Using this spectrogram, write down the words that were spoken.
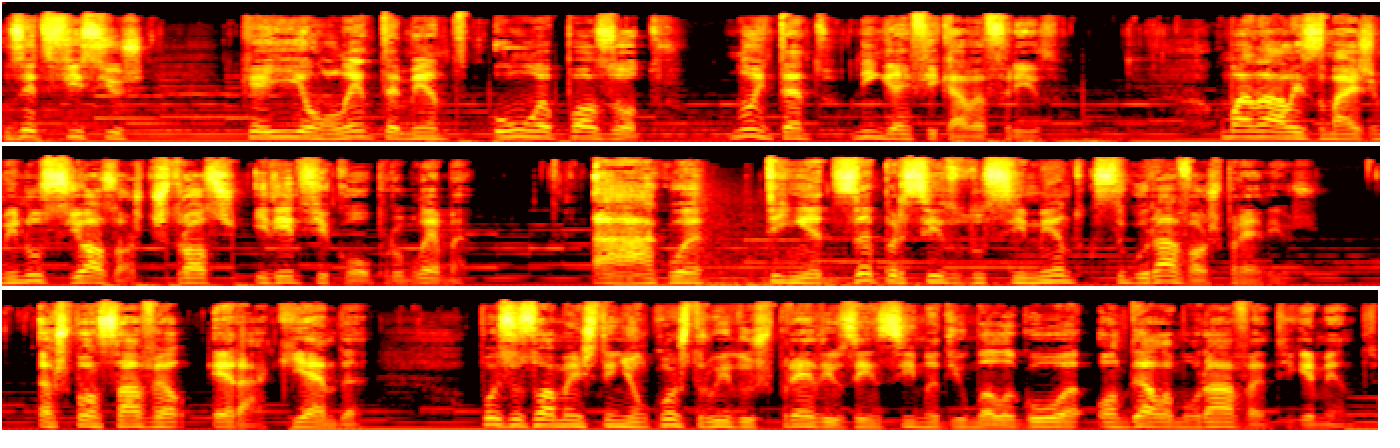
Os edifícios caíam lentamente um após outro. No entanto, ninguém ficava ferido. Uma análise mais minuciosa aos destroços identificou o problema. A água tinha desaparecido do cimento que segurava os prédios. A responsável era a Kianda, pois os homens tinham construído os prédios em cima de uma lagoa onde ela morava antigamente.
